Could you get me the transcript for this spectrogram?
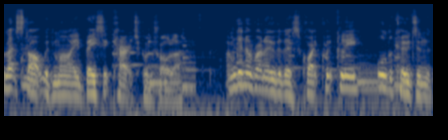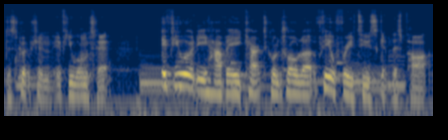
let's start with my basic character controller. I'm going to run over this quite quickly, all the code's in the description if you want it. If you already have a character controller, feel free to skip this part.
